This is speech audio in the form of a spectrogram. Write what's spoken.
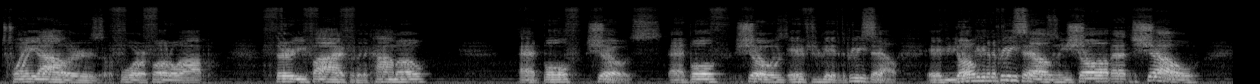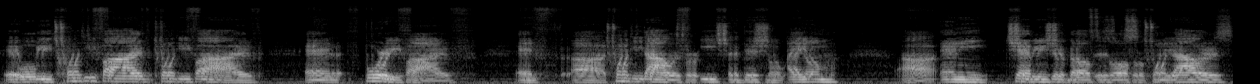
twenty dollars for a photo op, thirty-five for the combo at both shows. At both shows, if you get the pre-sale. If you don't get the pre-sales and you show up at the show, it will be 25 25 and 45 and uh, $20 for each additional item. Uh, any championship belts is also $20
